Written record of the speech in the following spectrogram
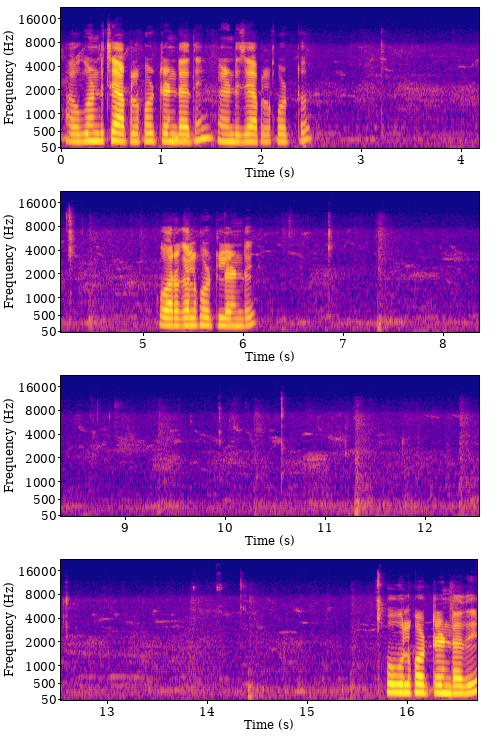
అవిగోండి చేపల కొట్టు అండి అది ఎండు చేపల కొట్టు. కూరగాయల కొట్టులండి. పువ్వులు కొట్టండి అది.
